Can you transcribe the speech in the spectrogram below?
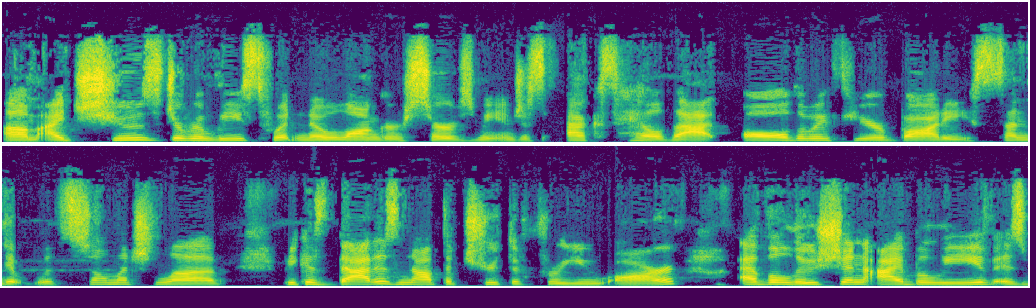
Um, i choose to release what no longer serves me and just exhale that all the way through your body. Send it with so much love because that is not the truth of who you are. Evolution i believe is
